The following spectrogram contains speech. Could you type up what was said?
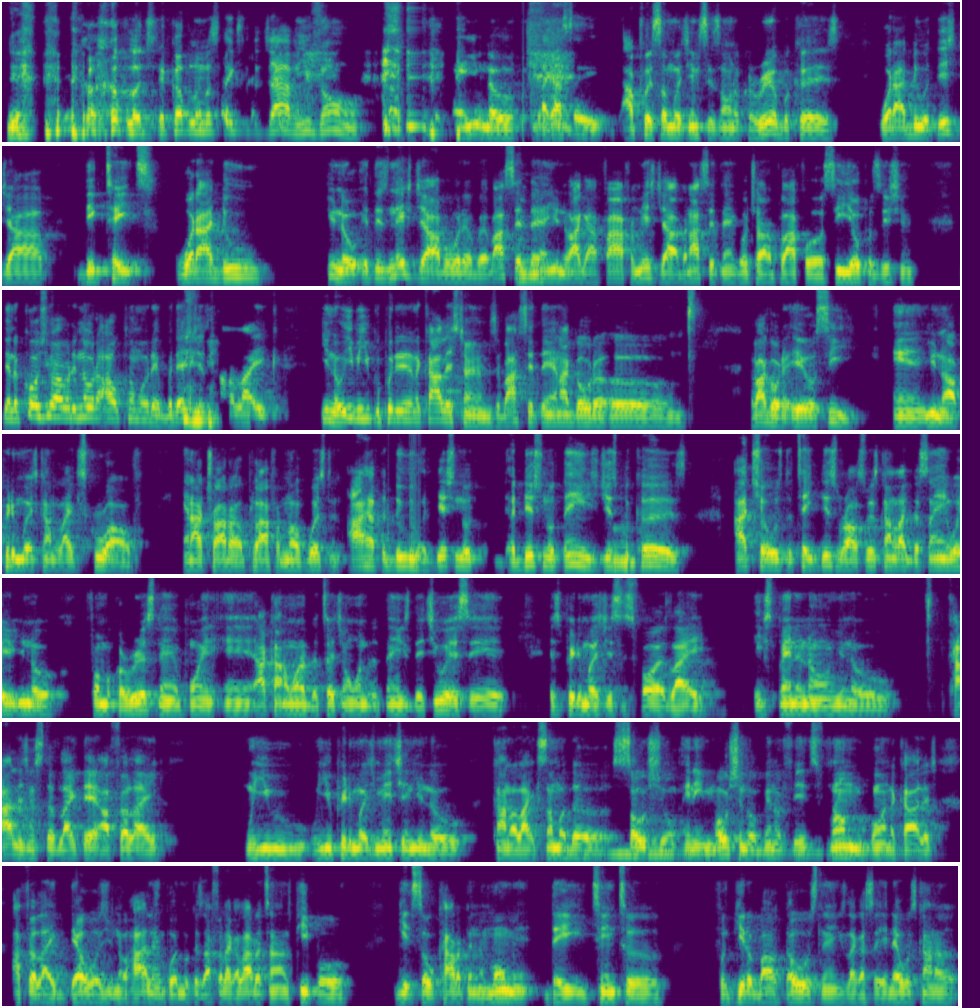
Yeah. a couple of a couple of mistakes at the job and you're gone. and you know, like I say, I put so much emphasis on a career because what I do at this job dictates what I do, you know, at this next job or whatever. If I sit mm-hmm. there and you know I got fired from this job and I sit there and go try to apply for a CEO position, then of course you already know the outcome of that. But that's just kind of like, you know, even you could put it in the college terms. If I sit there and I go to um, if I go to LC and you know, I pretty much kind of like screw off and I try to apply for Northwestern, I have to do additional additional things just mm-hmm. because I chose to take this route. So it's kind of like the same way, you know, from a career standpoint. And I kind of wanted to touch on one of the things that you had said is pretty much just as far as like expanding on, you know, college and stuff like that. I felt like when you when you pretty much mentioned, you know, kind of like some of the social and emotional benefits from going to college, I feel like that was, you know, highly important because I feel like a lot of times people get so caught up in the moment, they tend to forget about those things. Like I said, and that was kind of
